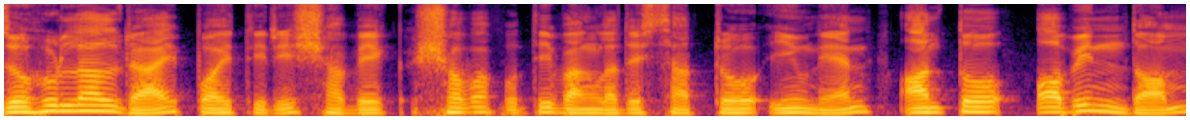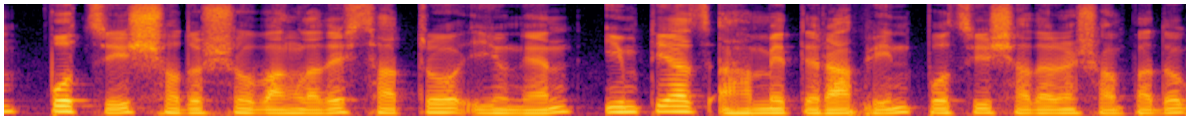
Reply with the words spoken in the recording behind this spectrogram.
জহুরলাল রায় পঁয়ত্রিশ, সাবেক সভাপতি বাংলাদেশ ছাত্র ইউনিয়ন অন্ত অবিন্দম পঁচিশ সদস্য বাংলাদেশ ছাত্র ইউনিয়ন ইমতিয়াজ আহমেদ রাফিন, পঁচিশ সাধারণ সম্পাদক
